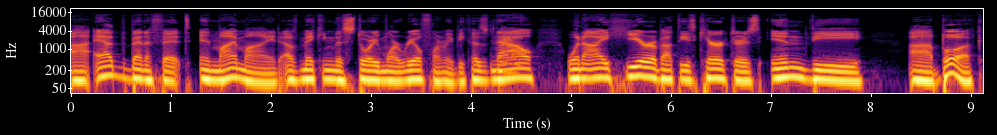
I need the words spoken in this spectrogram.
uh, add the benefit in my mind of making this story more real for me because now when I hear about these characters in the uh, book,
